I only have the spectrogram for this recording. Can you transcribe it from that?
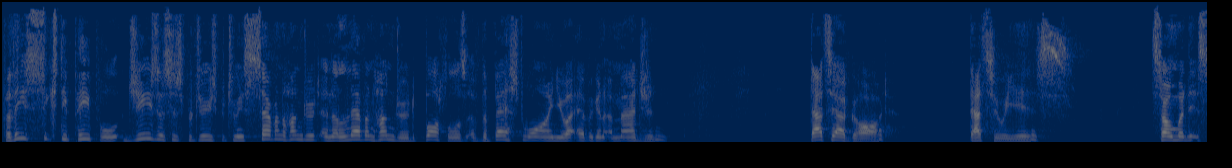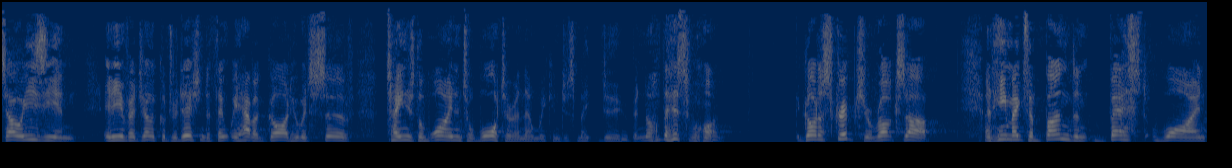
For these 60 people, Jesus has produced between 700 and 1100 bottles of the best wine you are ever going to imagine. That's our God. That's who He is. So, it's so easy in, in evangelical tradition to think we have a God who would serve, change the wine into water, and then we can just make do. But not this one. The God of Scripture rocks up and he makes abundant best wine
